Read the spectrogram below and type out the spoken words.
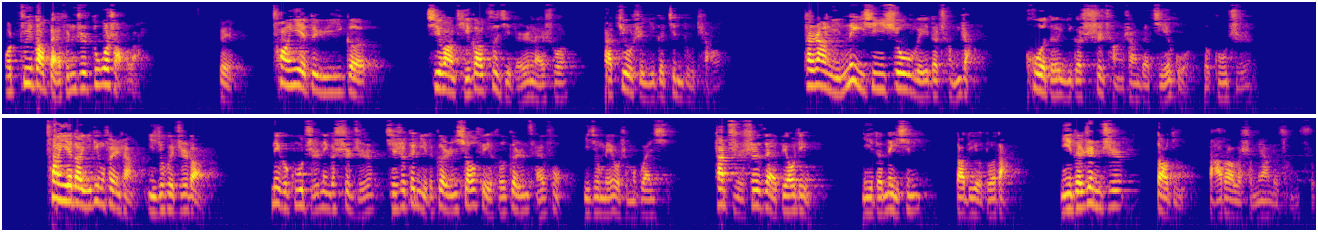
我追到百分之多少了？”对。创业对于一个希望提高自己的人来说，它就是一个进度条，它让你内心修为的成长，获得一个市场上的结果和估值。创业到一定份上，你就会知道，那个估值、那个市值，其实跟你的个人消费和个人财富已经没有什么关系。它只是在标定你的内心到底有多大，你的认知到底达到了什么样的层次。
